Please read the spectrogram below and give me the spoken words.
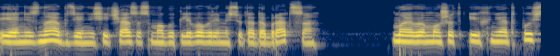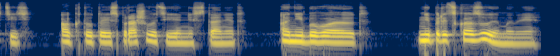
Я не знаю, где они сейчас и смогут ли вовремя сюда добраться. Маева может их не отпустить, а кто-то и спрашивать ее не станет. Они бывают непредсказуемыми.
